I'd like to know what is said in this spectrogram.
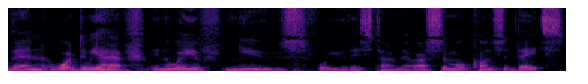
Then, what do we have in the way of news for you this time? There are some more concert dates,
